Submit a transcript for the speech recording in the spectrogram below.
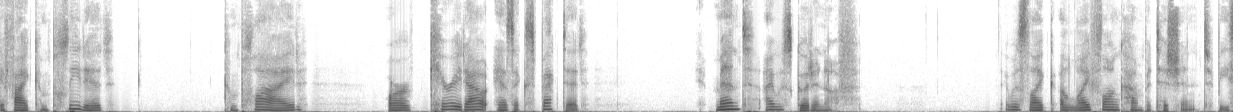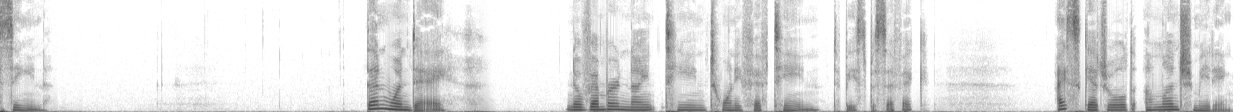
If I completed, complied, or carried out as expected, it meant I was good enough. It was like a lifelong competition to be seen. Then one day, November 19, 2015, to be specific, I scheduled a lunch meeting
